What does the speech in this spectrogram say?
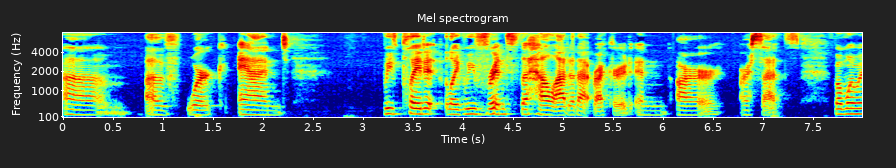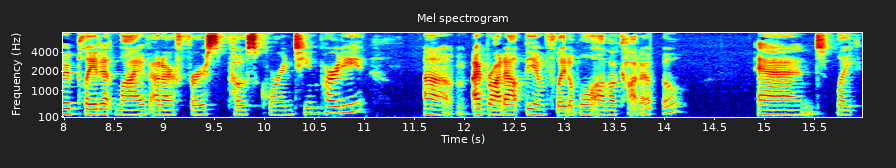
um of work and we've played it like we've rinsed the hell out of that record in our our sets. But when we played it live at our first post quarantine party, um, I brought out the inflatable avocado and like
